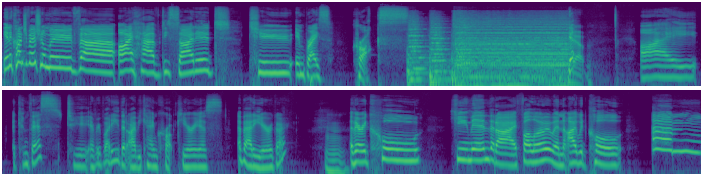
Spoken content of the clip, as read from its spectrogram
In a controversial move, uh, I have decided to embrace Crocs. Yeah. I confess to everybody that I became Croc curious about a year ago. A very cool human that I follow and I would call um,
